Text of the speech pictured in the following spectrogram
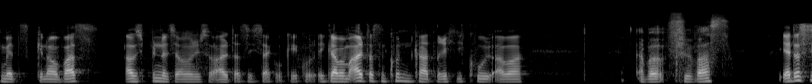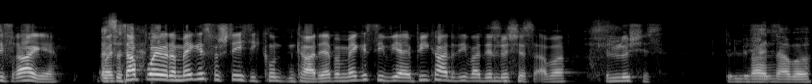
mir jetzt genau was? Also ich bin jetzt ja auch noch nicht so alt, dass ich sage, okay, cool. Ich glaube, im Alter sind Kundenkarten richtig cool, aber Aber für was? ja, das ist die Frage. Bei Also- Subway oder Maggis verstehe ich die Kundenkarte. Ja, bei Maggis die VIP-Karte, die war delicious, aber delicious. Delicious. Nein, aber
